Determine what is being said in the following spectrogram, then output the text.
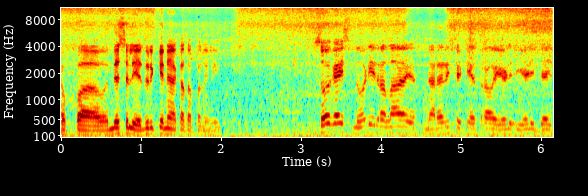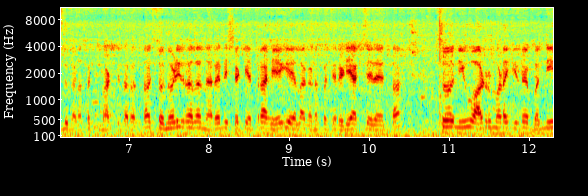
ಯಪ್ಪ, ಒಂದೇ ಸಲ ಹೆದರಿಕೆನೇ ಹಾಕದಪ್ಪ ನನಗೆ. ಸೊ ಗೈಸ್ ನೋಡಿದ್ರಲ್ಲ ನರಹರಿ ಶೆಟ್ಟಿ ಹತ್ರ ಹೇಳಿ, ಹೇಳಿದ್ದೆ, ಇಲ್ಲೂ ಗಣಪತಿ ಮಾಡ್ತಿದಾರಂತ ಸೊ ನೋಡಿದ್ರಲ್ಲ ನರಹರಿ ಶೆಟ್ಟಿ ಹತ್ರ ಹೇಗೆ ಎಲ್ಲ ಗಣಪತಿ ರೆಡಿ ಆಗ್ತಿದೆ ಅಂತ. ಸೊ ನೀವು ಆರ್ಡ್ರ್ ಮಾಡೋಕ್ಕಿದ್ರೆ ಬನ್ನಿ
